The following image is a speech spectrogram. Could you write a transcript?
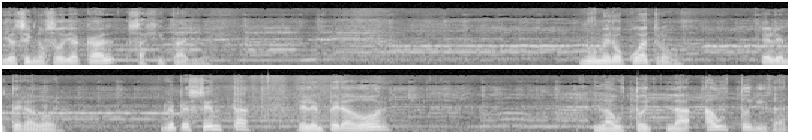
Y el signo zodiacal, Sagitario. Número 4. El emperador. Representa el emperador la, la autoridad,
